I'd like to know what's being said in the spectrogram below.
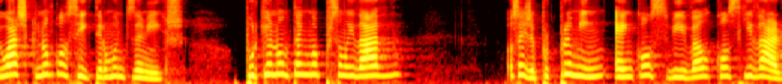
eu acho que não consigo ter muitos amigos porque eu não tenho uma personalidade. Ou seja, porque para mim é inconcebível conseguir dar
